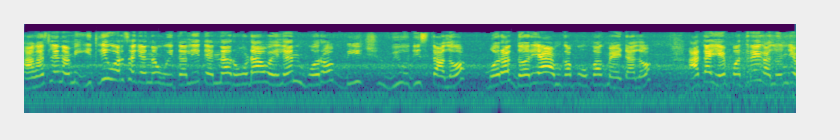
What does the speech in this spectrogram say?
हांगासल्यान आमी इतलीं वर्सां जेन्ना वयतालीं तेन्ना रोडा वयल्यान बरो बीच व्यू दिसतालो. बरो दर्या आमकां पळोवपाक मेळटालो. आतां हे पत्रे घालून जे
